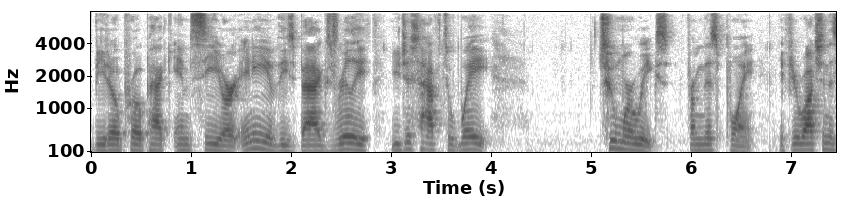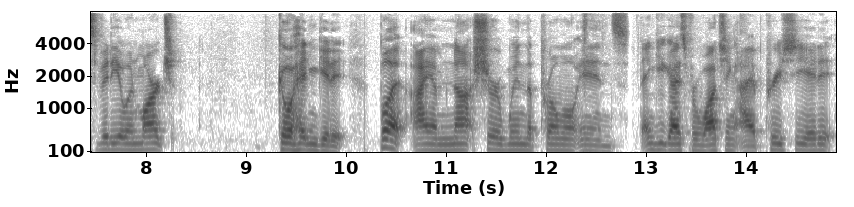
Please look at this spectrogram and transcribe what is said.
Veto Pro Pac MC or any of these bags. Really, you just have to wait two more weeks from this point. If you're watching this video in March, go ahead and get it. But I am not sure when the promo ends. Thank you guys for watching. I appreciate it.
